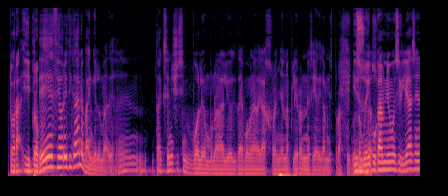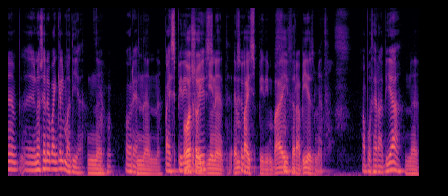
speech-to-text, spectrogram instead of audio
Τώρα η προ... Ε, θεωρητικά είναι επαγγελματίας. Ε, εντάξει, δεν έχει συμβόλαιο που να λέει ότι τα επόμενα δέκα χρόνια να πληρώνεις γιατί κάνεις προαθλητισμό. Η τον ζωή πλάσο. που κάνει όμως η Ηλίας είναι ενός είναι επαγγελματία. Ναι. Ωραία. Ναι, ναι. Πάει σπίτι, Όσο τρώεις, γίνεται. Δεν ξέρω- πάει σπίτι, πάει θεραπείες μετά. Από θεραπεία; Ναι.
